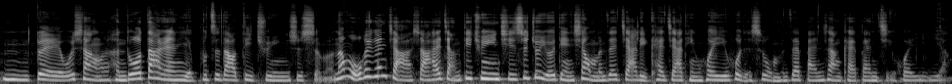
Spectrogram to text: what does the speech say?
嗯，对，我想很多大人也不知道地区营运是什么。那我会跟小小孩讲，地区营运其实就有点像我们在家里开家庭会议，或者是我们在班上开班级会议一样。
